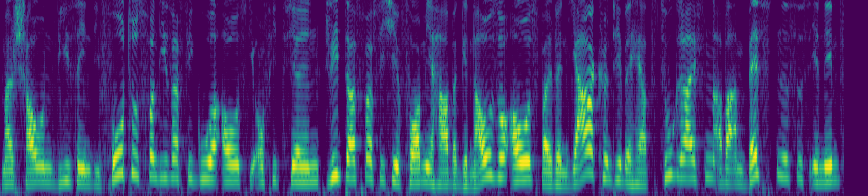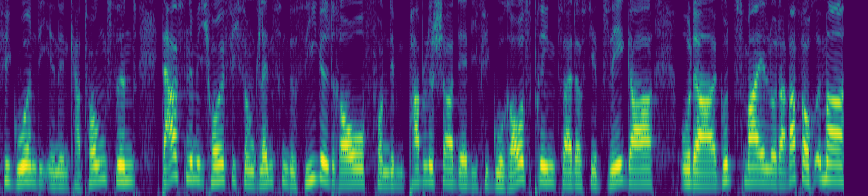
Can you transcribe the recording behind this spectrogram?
mal schauen, wie sehen die Fotos von dieser Figur aus, die offiziellen. Sieht das, was ich hier vor mir habe, genauso aus? Weil wenn ja, könnt ihr beherzt zugreifen. Aber am besten ist es, ihr nehmt Figuren, die in den Kartons sind. Da ist nämlich häufig so ein glänzendes Siegel drauf von dem Publisher, der die Figur rausbringt, sei das jetzt Sega oder Good Smile oder was auch immer.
